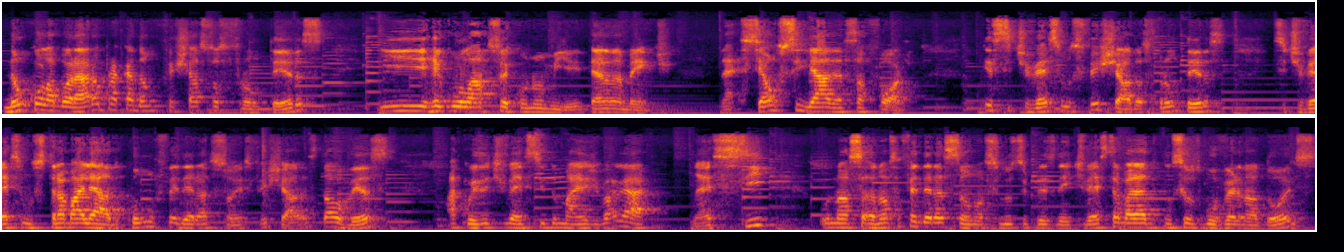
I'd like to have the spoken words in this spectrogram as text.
não colaboraram para cada um fechar suas fronteiras e regular sua economia internamente, né? se auxiliar dessa forma. Porque se tivéssemos fechado as fronteiras, se tivéssemos trabalhado como federações fechadas, talvez a coisa tivesse sido mais devagar. Né? Se o nosso, a nossa federação, nosso ilustre presidente, tivesse trabalhado com seus governadores,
